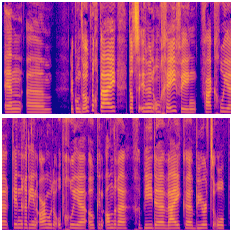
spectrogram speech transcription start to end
En um, er komt ook nog bij dat ze in hun omgeving vaak groeien kinderen die in armoede opgroeien, ook in andere gebieden, wijken, buurten op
